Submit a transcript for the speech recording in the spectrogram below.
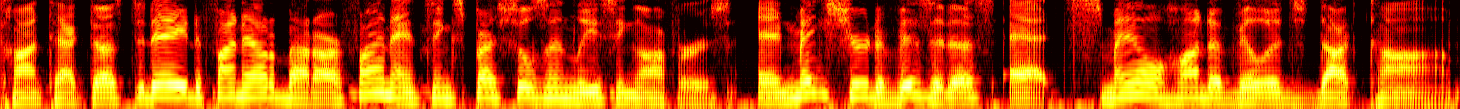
Contact us today to find out about our financing specials and leasing offers, and make sure to visit us at smailhondavillage.com.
